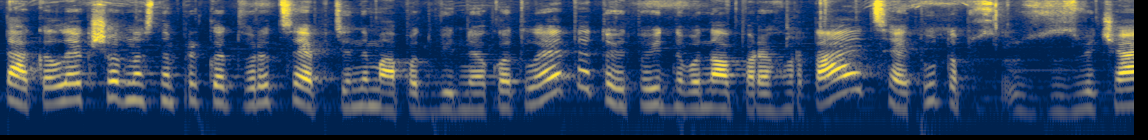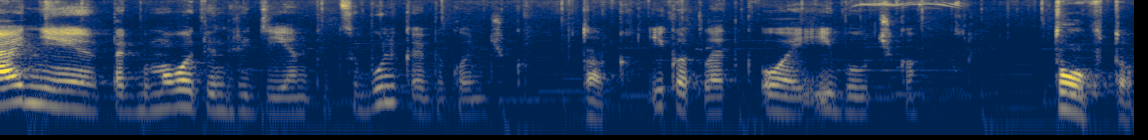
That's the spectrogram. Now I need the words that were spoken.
Так, але якщо в нас, наприклад, в рецепті нема подвійної котлети, то відповідно вона перегортається, і тут звичайні, так би мовити, інгредієнти: цибулька і бекончик. Так. І котлетка. Ой, і булочка. Тобто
